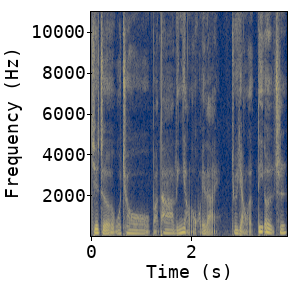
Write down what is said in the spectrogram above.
接着我就把它领养了回来，就养了第二只。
